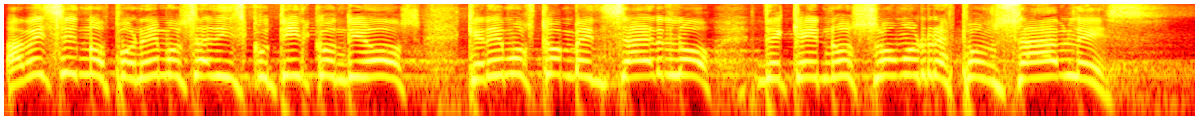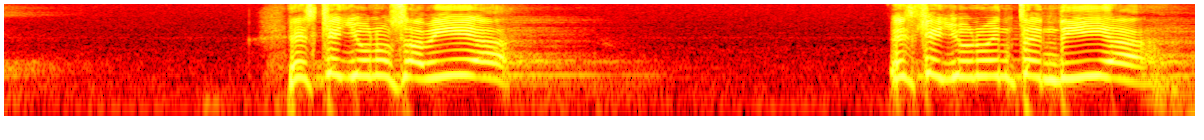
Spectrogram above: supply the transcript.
A veces nos ponemos a discutir con Dios, queremos convencerlo de que no somos responsables. Es que yo no sabía, es que yo no entendía,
